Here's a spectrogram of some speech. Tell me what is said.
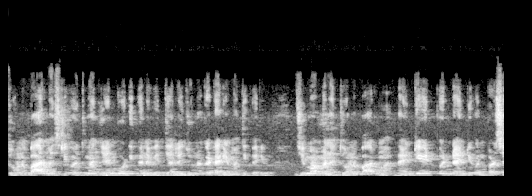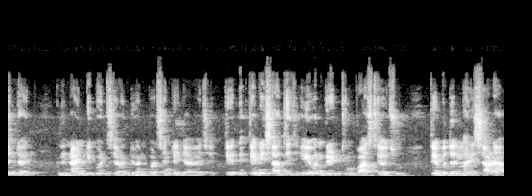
ધોરણ બારમાં શ્રી વર્ધમાન જૈન બોર્ડિંગ અને વિદ્યાલય જૂના કટારિયામાંથી કર્યું. જેમાં મને ધોરણ બારમાં ninety eight point ninety one percentile અને ninety point seventy one percentage આવે છે. તે તેની સાથે જ એ વન ગ્રેડથી હું પાસ થયો છું. તે બદલ મારી શાળા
